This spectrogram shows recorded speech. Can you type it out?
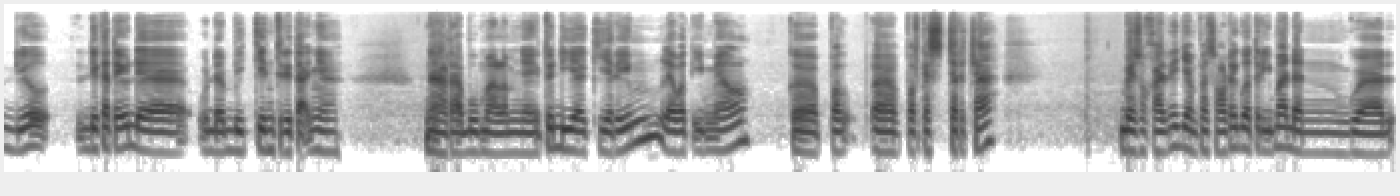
dia dia katanya udah udah bikin ceritanya. Nah Rabu malamnya itu dia kirim lewat email ke po, uh, podcast cerca. Besokannya jam 4 sore gue terima dan gue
